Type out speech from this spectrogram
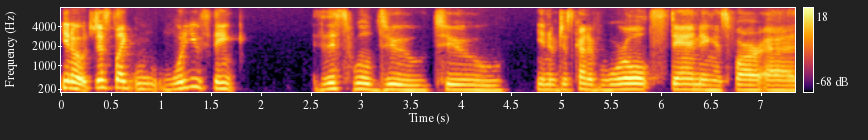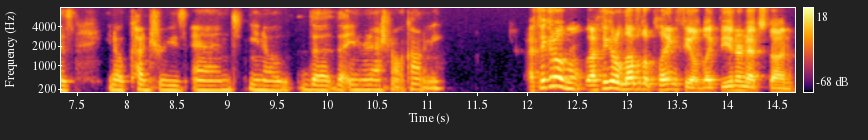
you know just like what do you think this will do to you know just kind of world standing as far as you know countries and you know the the international economy? I think it'll i think it'll level the playing field like the internet's done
